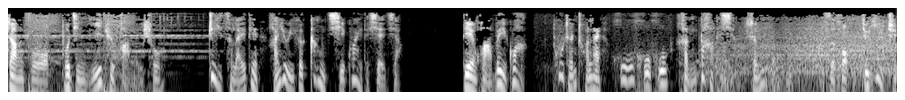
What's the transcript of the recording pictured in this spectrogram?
丈夫不仅一句话没说，这次来电还有一个更奇怪的现象：电话未挂，突然传来呼呼呼很大的响声，此后就一直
